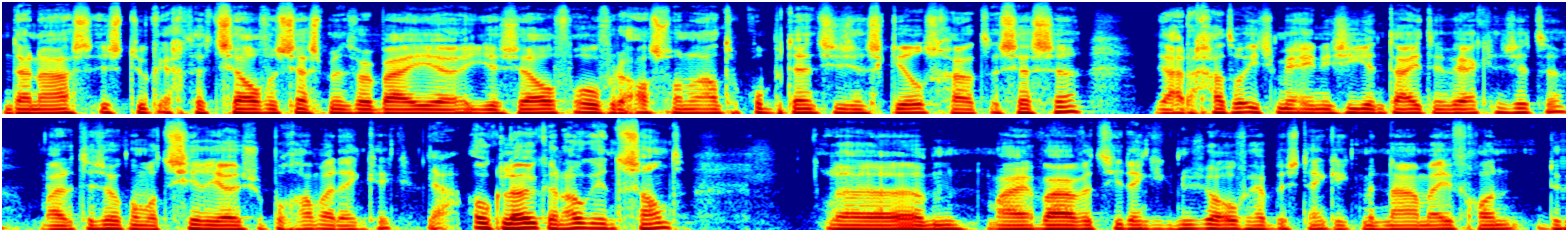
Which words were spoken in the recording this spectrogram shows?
daarnaast is het natuurlijk echt het self-assessment waarbij je jezelf over de as van een aantal competenties en skills gaat assessen. Ja, daar gaat wel iets meer energie en tijd en werk in zitten. Maar het is ook een wat serieuzer programma, denk ik. Ja. Ook leuk en ook interessant. Um, maar waar we het hier denk ik nu zo over hebben, is denk ik met name even gewoon de,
